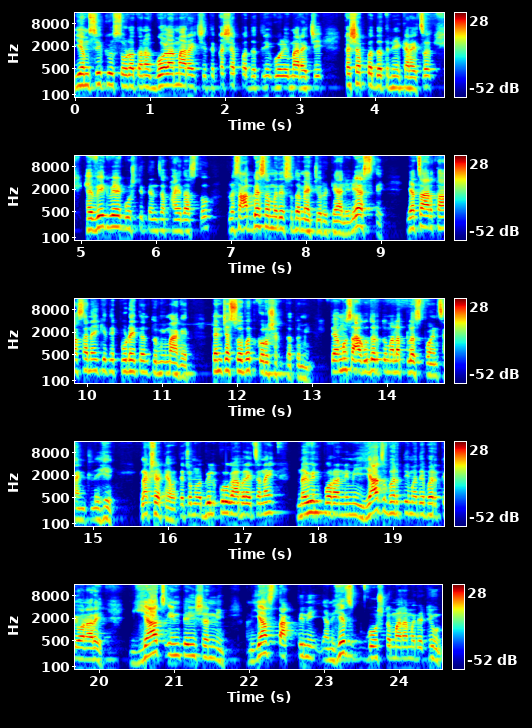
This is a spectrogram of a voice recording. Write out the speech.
एमसीक्यू सोडवताना गोळा मारायची तर कशा पद्धतीने गोळी मारायची कशा पद्धतीने हे करायचं ह्या वेगवेगळ्या गोष्टी त्यांचा फायदा असतो. प्लस अभ्यासामध्ये सुद्धा मॅच्युरिटी आलेली असते. याचा अर्थ असा नाही की ते पुढे तर तुम्ही मागेत. त्यांच्यासोबत करू शकता तुम्ही. त्यामुळे अगोदर तुम्हाला प्लस पॉईंट सांगितले हे. लक्षात ठेवा. त्याच्यामुळे बिलकुल घाबरायचं नाही. नवीन पोरांनी मी याच भरतीमध्ये भरती होणार आहे. याच इंटेन्शननी आणि याच ताकदीने आणि हेच गोष्ट मनामध्ये ठेवून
